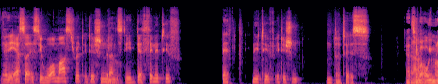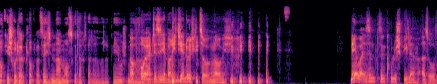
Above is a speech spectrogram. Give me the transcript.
ja, die erste ist die War Mastered Edition, genau. dann ist die Definitive, Definitive Edition und dritte ist. Er hat sich aber auch jemand auf die Schulter geklopft, als er sich den Namen ausgedacht hat. Also da kann ich auch schon mal. Auch vorher hat er sich aber richtig durchgezogen, glaube ich. nee, aber es sind, sind coole Spiele. Also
